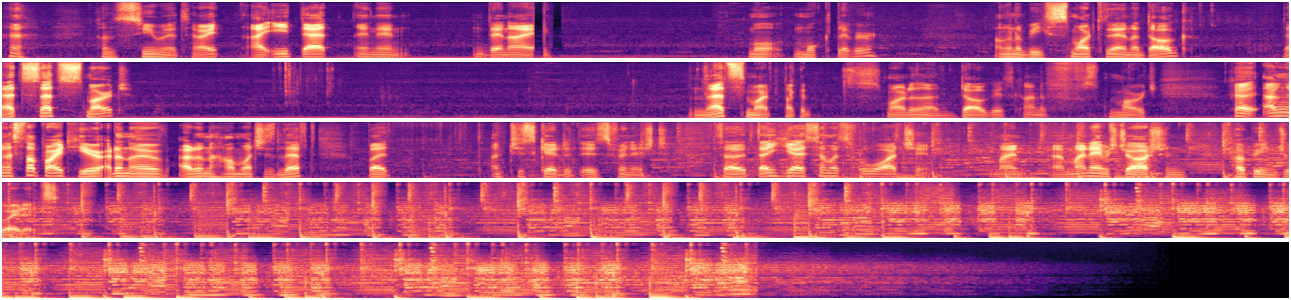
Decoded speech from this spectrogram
consume it, right? I eat that and then then I more more clever. I'm gonna be smarter than a dog. That's that's smart. And that's smart. Like a smarter than a dog is kind of smart. Okay, I'm gonna stop right here. I don't know. If, I don't know how much is left, but I'm too scared it is finished. So thank you guys so much for watching. My uh, my name is Josh, and hope you enjoyed it.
